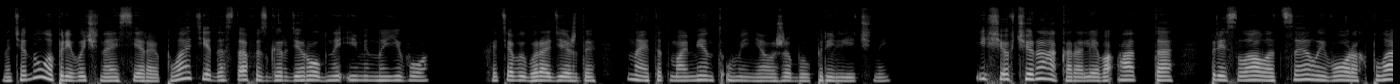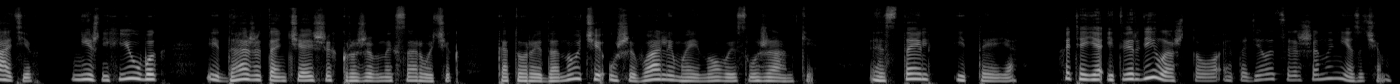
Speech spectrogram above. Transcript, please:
Натянула привычное серое платье, достав из гардеробной именно его — хотя выбор одежды на этот момент у меня уже был приличный. Еще вчера королева Атта прислала целый ворох платьев, нижних юбок и даже тончайших кружевных сорочек, которые до ночи ушивали мои новые служанки – Эстель и Тея. Хотя я и твердила, что это делать совершенно незачем,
